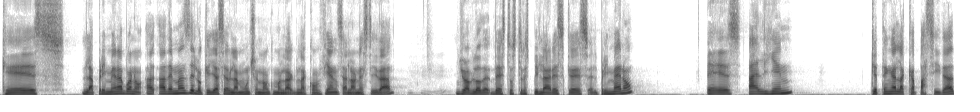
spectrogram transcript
que es la primera, bueno, además de lo que ya se habla mucho, ¿no? Como la, confianza, la honestidad, yo hablo de, estos tres pilares, que es el primero, es alguien que tenga la capacidad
